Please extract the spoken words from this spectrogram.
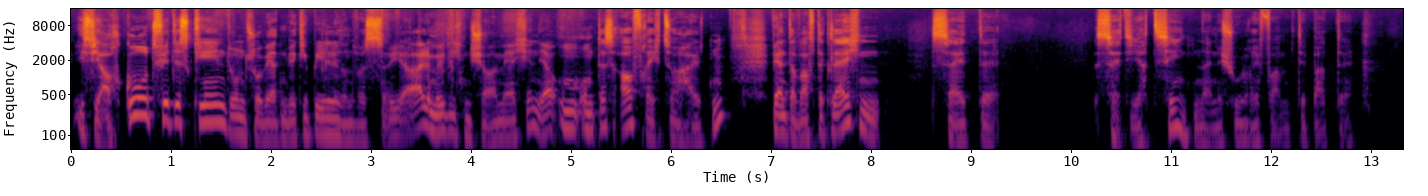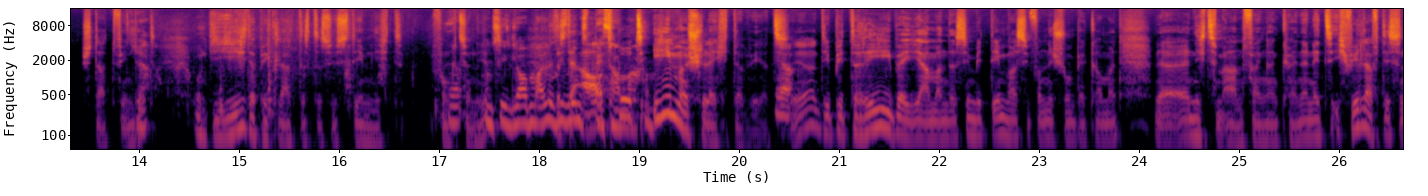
ist ja auch gut für das Kind und so werden wir gebildet und was, ja, alle möglichen Schaumärchen, ja, um, um das aufrechtzuerhalten. Während aber auf der gleichen Seite seit Jahrzehnten eine Schulreformdebatte stattfindet. Ja. Und jeder beklagt, dass das System nicht funktioniert. Ja, und Sie glauben alle, Sie dass der Output immer schlechter wird. Ja. ja. die Betriebe jammern, dass sie mit dem, was sie von den Schulen bekommen, äh, nichts mehr anfangen können. Jetzt, ich will auf diese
